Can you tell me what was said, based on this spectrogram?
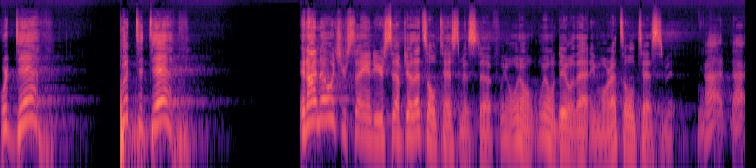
were death, put to death. And I know what you're saying to yourself, Joe, that's Old Testament stuff. We don't, we don't, we don't deal with that anymore. That's Old Testament. I, I,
